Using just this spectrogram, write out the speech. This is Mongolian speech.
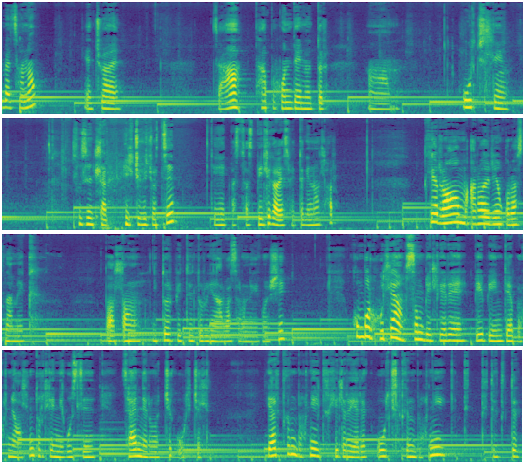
Сайхан байцгаана уу? Янч байна. За, та бүхэндээ өнөөдөр үйлчлэлийн сүнсийн талаар хэлж өгч бодъё. Тэгээд бас бас бэлэг аваас байдаг энэ болохоор. Тэгэхээр Ром 12-ын 3-аас намыг болон 1-р Петр 4-ийн 10-аас 11-ийг уншия. Хүн бүр хүлээн авсан бэлгэрээ би биендээ Бурхны олон төрлийн нэгүслийн сайн нэрвчиг үйлчил Ярьдаг нь Бурхны илэрхийлээр яриг, үйлчлдэг нь Бурхны тэтгэгддэг,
